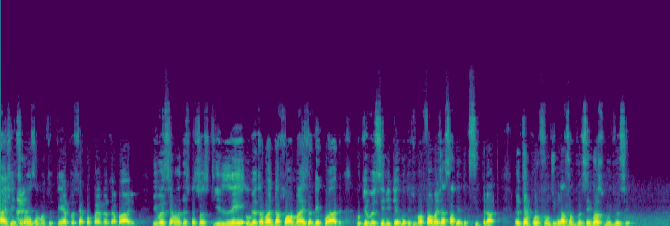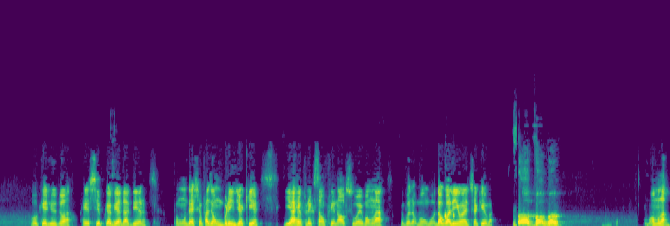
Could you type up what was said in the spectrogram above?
a gente conhece há muito tempo, você acompanha o meu trabalho, e você é uma das pessoas que lê o meu trabalho da forma mais adequada, porque você me pergunta de uma forma já sabendo do que se trata. Eu tenho profunda admiração por você e gosto muito de você. Ô, querido, ó, recíproca é verdadeira. Então vamos deixar eu fazer um brinde aqui e a reflexão final sua aí. Vamos lá? Eu vou, vou, vou dar um golinho antes aqui. Vamos, vamos, vamos. Vamos lá.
